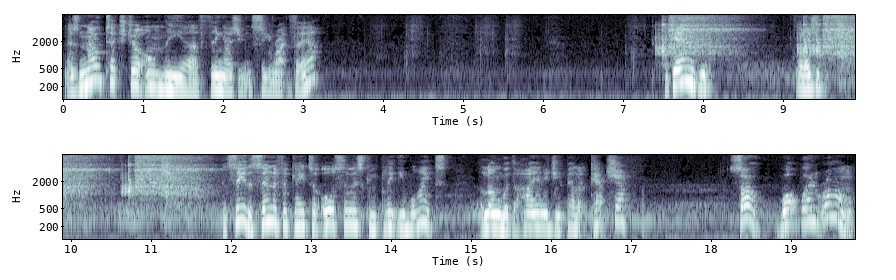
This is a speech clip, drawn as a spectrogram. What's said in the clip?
There's no texture on the uh, thing as you can see right there. Again, well as you can see the sendificator also is completely white, along with the high energy pellet catcher. So, what went wrong?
